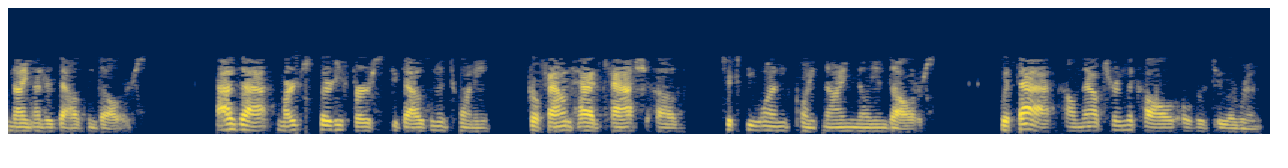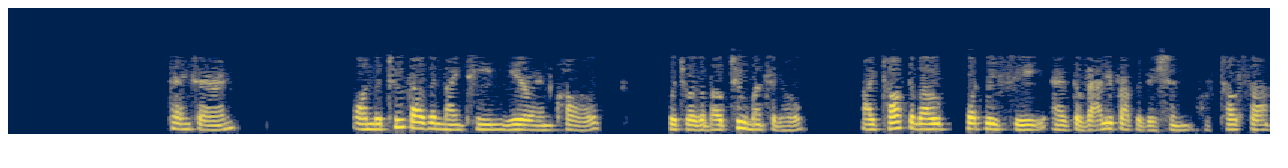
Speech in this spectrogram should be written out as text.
$900,000. As at March 31st, 2020, Profound had cash of $61.9 million. With that, I'll now turn the call over to Arun. Thanks, Aaron. On the 2019 year-end call, which was about two months ago, I talked about what we see as the value proposition of TULSA,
